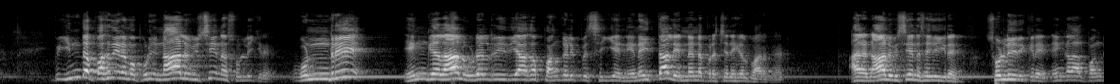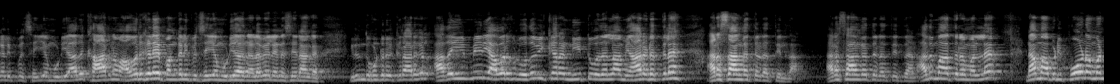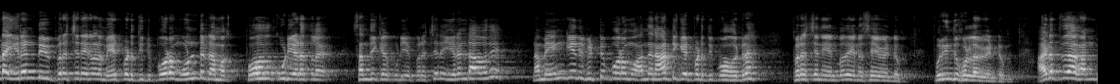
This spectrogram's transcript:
இப்போ இந்த பகுதியை நம்ம புரிஞ்சு நாலு விஷயம் நான் சொல்லிக்கிறேன். ஒன்று எங்களால் உடல் ரீதியாக பங்களிப்பு செய்ய நினைத்தால் என்னென்ன பிரச்சனைகள் பாருங்க. அதில் நாலு விஷயம் என்ன செய்திருக்கிறேன் சொல்லியிருக்கிறேன். எங்களால் பங்களிப்பு செய்ய முடியாது. காரணம் அவர்களே பங்களிப்பு செய்ய முடியாத நிலவில் என்ன செய்கிறாங்க இருந்து கொண்டிருக்கிறார்கள். அதையும் மீறி அவர்கள் உதவிக்கரம் நீட்டுவதெல்லாம் யாரிடத்தில்? அரசாங்கத்திடத்தில் தான் அரசாங்கத்திடத்தில் தான் அது மாத்திரமல்ல நம்ம அப்படி போனோம்னா இரண்டு பிரச்சனைகளை நம்ம ஏற்படுத்திட்டு போறோம். ஒன்று நம்ம போகக்கூடிய இடத்துல சந்திக்கக்கூடிய பிரச்சனை இரண்டாவது நம்ம எங்கேருந்து விட்டு போறோமோ அந்த நாட்டுக்கு ஏற்படுத்தி போகின்ற பிரச்சனை என்பதை என்ன செய்ய வேண்டும்? புரிந்து கொள்ள வேண்டும். அடுத்ததாக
